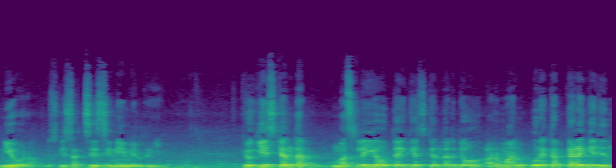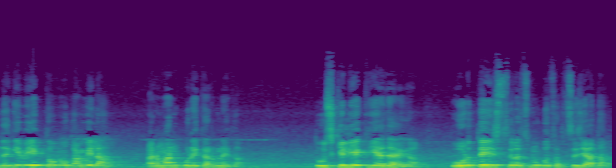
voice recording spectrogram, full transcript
नहीं हो रहा, उसकी सक्सेस ही नहीं मिल रही। क्योंकि इसके अंदर मसले ये होते हैं कि इसके अंदर जो अरमान पूरे कब करेंगे? ज़िंदगी में एक तो मौका मिला, अरमान पूरे करने का तो उसके लिए किया जाएगा। औरतें इस रस्म को सबसे ज़्यादा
